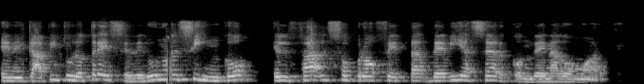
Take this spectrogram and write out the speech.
en el capítulo 13, del 1 al 5, el falso profeta debía ser condenado a muerte.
